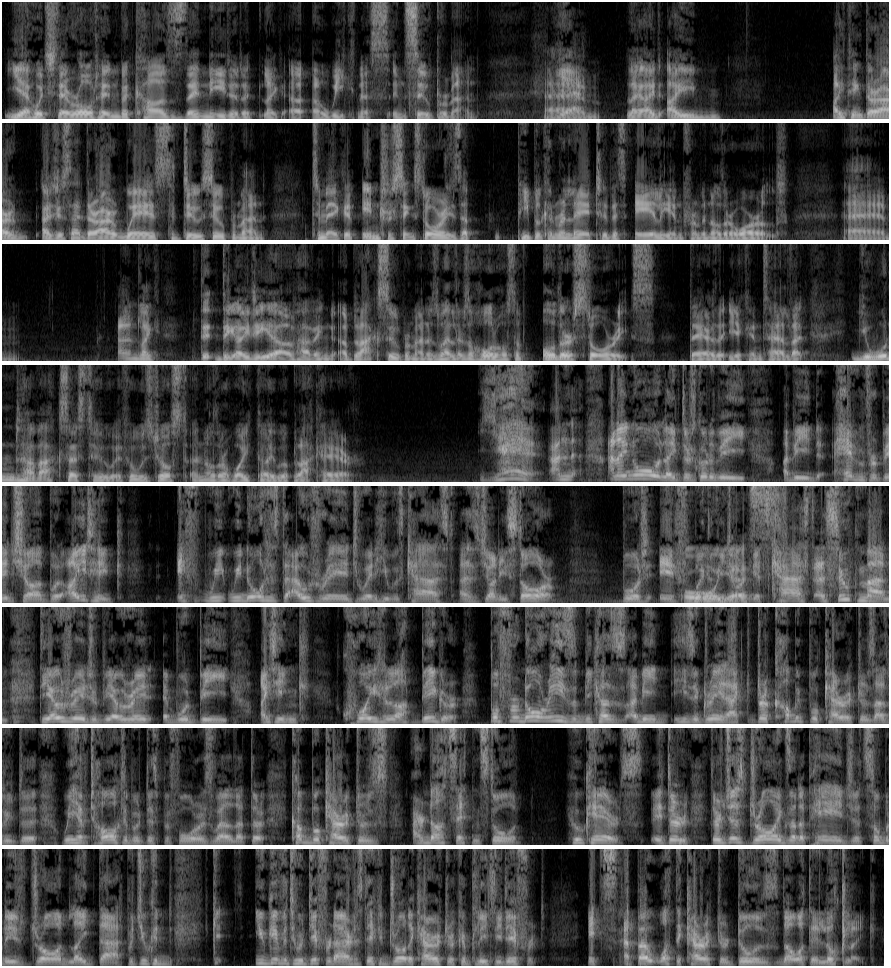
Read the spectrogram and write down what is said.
Yeah, which they wrote in because they needed a, like a, a weakness in Superman. Um, Yeah. Like I, I, I think there are, as you said, there are ways to do Superman to make it interesting stories that people can relate to. This alien from another world, um, and like the the idea of having a black Superman as well. There's a whole host of other stories there that you can tell that you wouldn't have access to if it was just another white guy with black hair. Yeah, and and I know like there's going to be I mean, heaven forbid, Sean, but I think if we we noticed the outrage when he was cast as Johnny Storm. But if Oh, Michael B. Jordan gets cast as Superman, the outrage would be outrage would be, I think, quite a lot bigger. But for no reason, because I mean, he's a great actor. They're comic book characters, as we've uh, we have talked about this before as well. That their comic book characters are not set in stone. Who cares? If they're they're just drawings on a page that somebody's drawn like that. But you can you give it to a different artist, they can draw the character completely different. It's about what the character does, not what they look like.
